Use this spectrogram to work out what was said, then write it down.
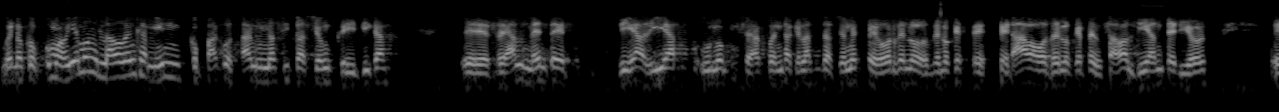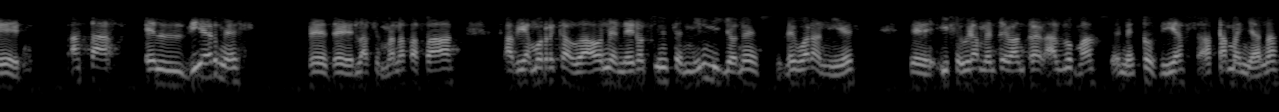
Bueno, como habíamos hablado, Benjamín, Copaco está en una situación crítica. Eh, realmente, día a día, uno se da cuenta que la situación es peor de lo, de lo que se esperaba o de lo que pensaba el día anterior. Eh, hasta el viernes de, la semana pasada habíamos recaudado en enero 15 mil millones de guaraníes eh, y seguramente va a entrar algo más en estos días hasta mañana,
